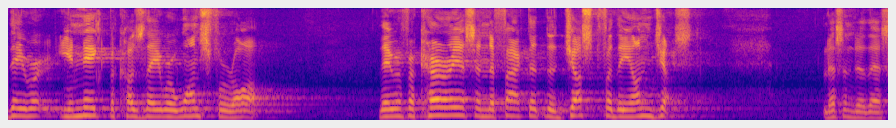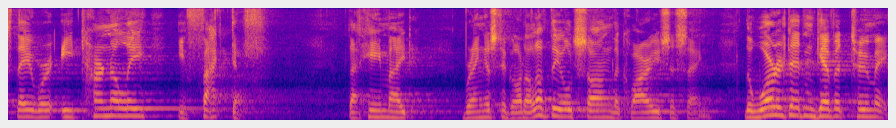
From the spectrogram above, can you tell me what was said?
They were unique because they were once for all. They were vicarious in the fact that the just for the unjust. Listen to this. They were eternally effective that he might bring us to God. I love the old song the choir used to sing. The world didn't give it to me,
